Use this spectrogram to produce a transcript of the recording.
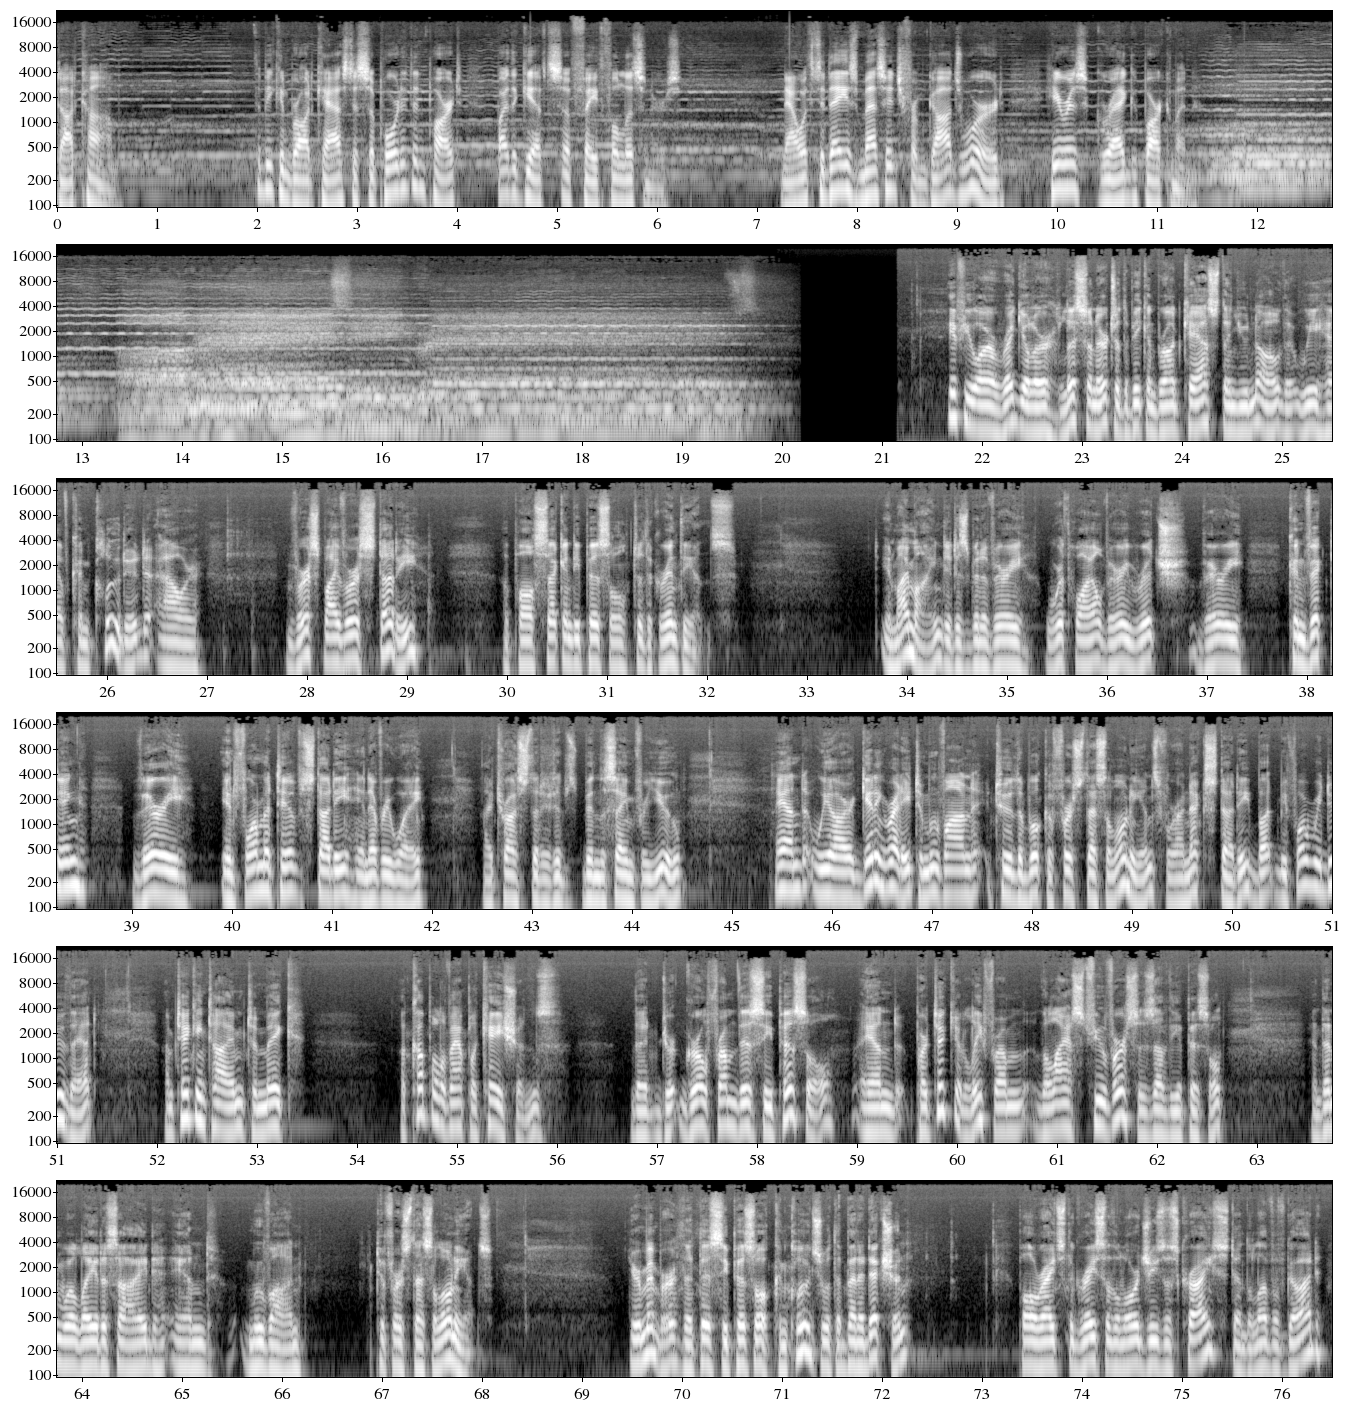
beaconbaptist.com. The Beacon broadcast is supported in part by the gifts of faithful listeners. Now, with today's message from God's Word, here is Greg Barkman. If you are a regular listener to the Beacon broadcast, then you know that we have concluded our verse by verse study of Paul's second epistle to the Corinthians. In my mind, it has been a very worthwhile, very rich, very convicting, very informative study in every way. I trust that it has been the same for you. And we are getting ready to move on to the book of First Thessalonians for our next study. But before we do that, I'm taking time to make a couple of applications that grow from this epistle, and particularly from the last few verses of the epistle. And then we'll lay it aside and move on to First Thessalonians. You remember that this epistle concludes with a benediction Paul writes, The grace of the Lord Jesus Christ and the love of God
